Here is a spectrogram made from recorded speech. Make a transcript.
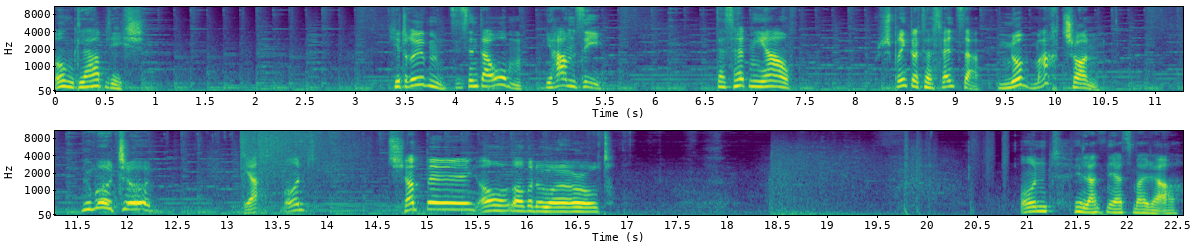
Unglaublich. Hier drüben, sie sind da oben. Wir haben sie. Das hört nie auf. Springt durch das Fenster. Nur macht schon. Nur macht schon. Ja, und jumping all over the world. Und wir landen jetzt mal da.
